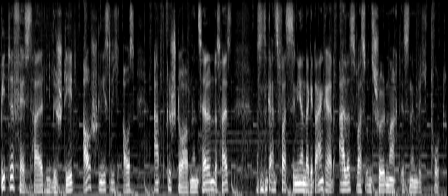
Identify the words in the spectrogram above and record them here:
bitte festhalten, die besteht ausschließlich aus abgestorbenen Zellen. Das heißt, das ist ein ganz faszinierender Gedanke. Alles, was uns schön macht, ist nämlich tot.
